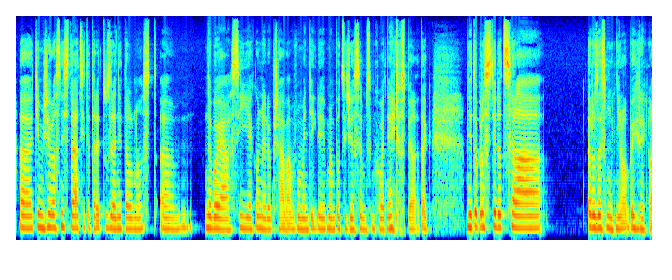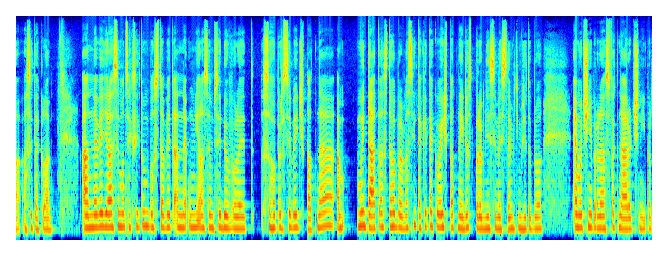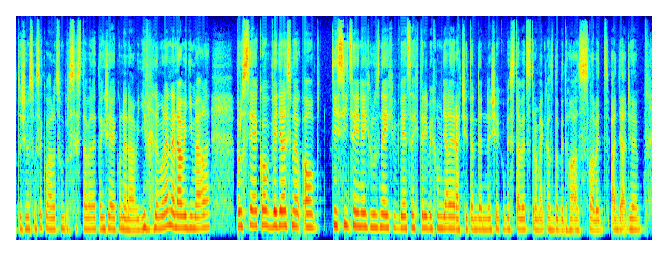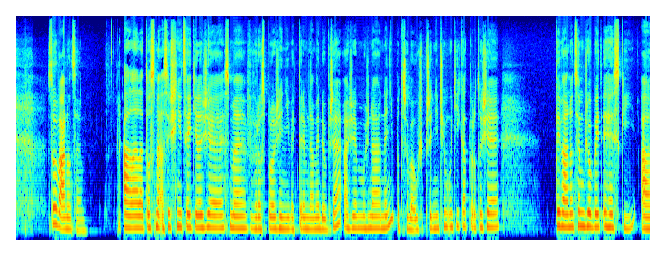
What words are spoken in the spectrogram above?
Eh, tím, že vlastně ztrácíte tady tu zranitelnost, um, nebo já si ji jako nedopřávám v momentě, kdy mám pocit, že se musím chovat nějak dospěle, tak mě to prostě docela rozesmutnilo, bych řekla, asi takhle. A nevěděla jsem moc, jak se k tomu postavit a neuměla jsem si dovolit z toho prostě být špatná a můj táta z toho byl vlastně taky takový špatný, dost podobně si myslím, tím, že to bylo emočně pro nás fakt náročný, protože my jsme se k Vánocům prostě stavili, takže jako nenávidíme, nebo ne nenávidíme, ale prostě jako věděli jsme o tisíce jiných různých věcech, které bychom dělali radši ten den, než jakoby stavět stromek a zdobit ho a slavit a dělat, že jsou Vánoce. Ale letos jsme asi všichni cítili, že jsme v rozpoložení, ve kterém nám je dobře a že možná není potřeba už před ničím utíkat, protože ty Vánoce můžou být i hezký a,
